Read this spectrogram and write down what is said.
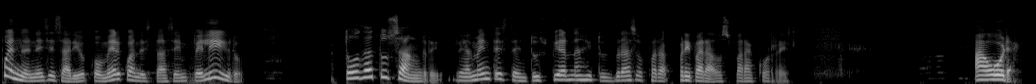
pues no es necesario comer cuando estás en peligro. Toda tu sangre realmente está en tus piernas y tus brazos para, preparados para correr. Ahora,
